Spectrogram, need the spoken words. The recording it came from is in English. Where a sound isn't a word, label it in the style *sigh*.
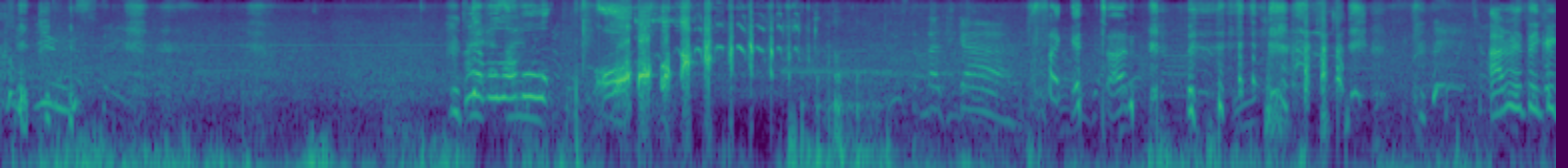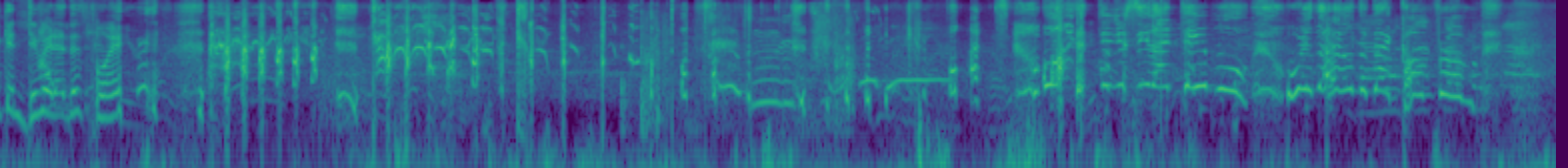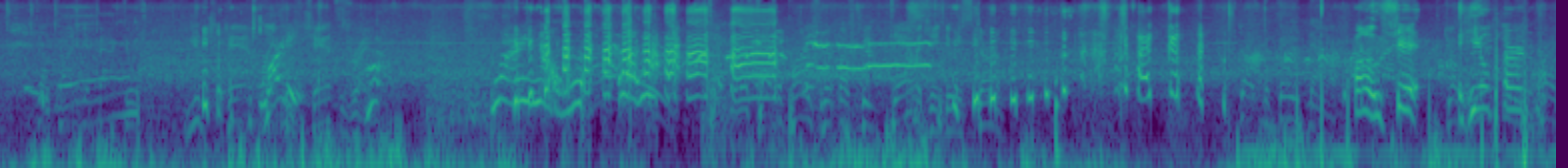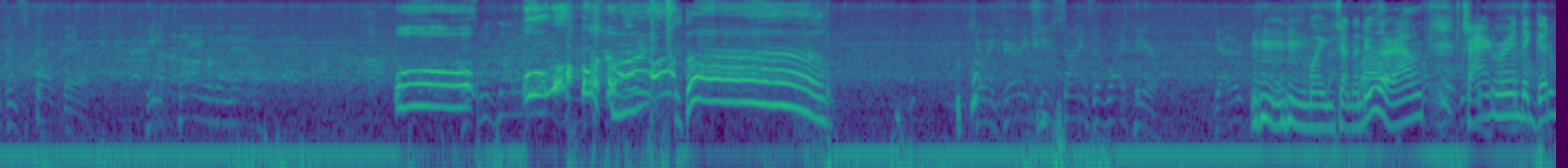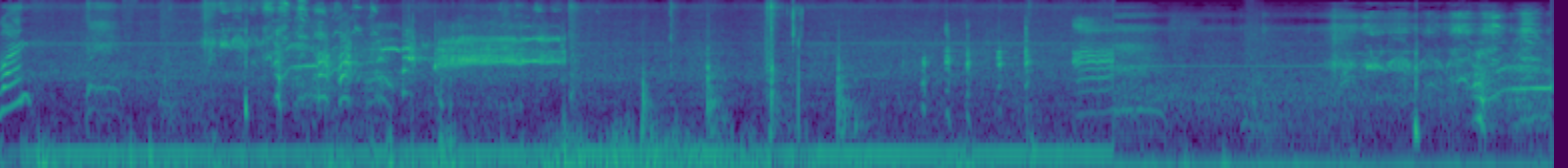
confused. Level level. Oh, Let's go. fucking done. I don't even think we can do it at this point. *laughs* that come from? Marty. Chances right now. Marty, no. Punishment must be damaging to his *laughs* sternum. Starting to fade now. Oh shit. Heel turn. Presence felt there. He's playing with him now. Oh. Oh. oh, oh, oh. *laughs* what are you trying to do there, Alan? Trying to ruin the good one? *laughs*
